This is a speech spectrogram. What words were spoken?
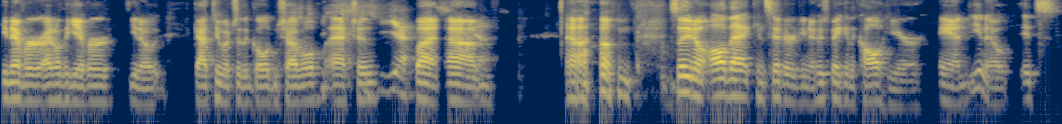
He never, I don't think he ever, you know, got too much of the golden shovel action. yeah. But um, yeah. um so you know, all that considered, you know, who's making the call here. And, you know, it's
